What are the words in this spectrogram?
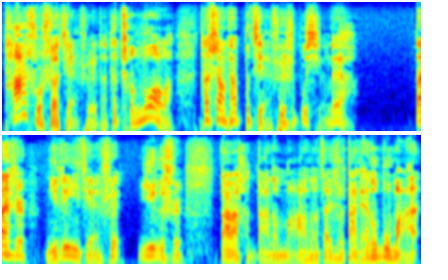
他说是要减税的，他承诺了，他上台不减税是不行的呀。但是你这一减税，一个是带来很大的麻烦，再就是大家都不满，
